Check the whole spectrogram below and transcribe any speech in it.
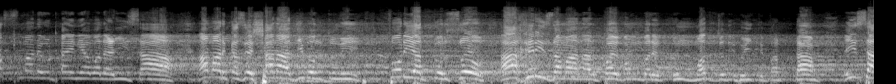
আসমানে উঠায় নিয়ে বলে, ঈসা, আমার কাছে সারা জীবন তুমি ফরিয়াদ করছ, আখেরি জামানার পয়গম্বরের উম্মত যদি হইতে পারতাম। ঈসা,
